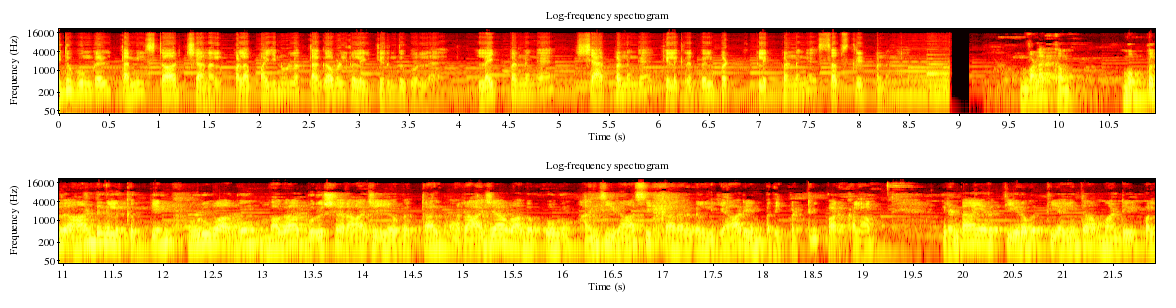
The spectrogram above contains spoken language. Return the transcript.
இது உங்கள் தமிழ் ஸ்டார் சேனல். பல பயனுள்ள தகவல்களை தெரிந்து கொள்ள லைக் பண்ணுங்க ஷேர் பண்ணுங்க கிழக்கிற பெல் பட்டன் கிளிக் பண்ணுங்க சப்ஸ்கிரைப் பண்ணுங்க. வணக்கம். முப்பது ஆண்டுகளுக்கு பின் உருவாகும் மகாபுருஷ ராஜயோகத்தால் ராஜாவாக போகும் அஞ்சு ராசிக்காரர்கள் யார் என்பதை பற்றி பார்க்கலாம். இரண்டாயிரத்தி இருபத்தி ஐந்தாம் ஆண்டில் பல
